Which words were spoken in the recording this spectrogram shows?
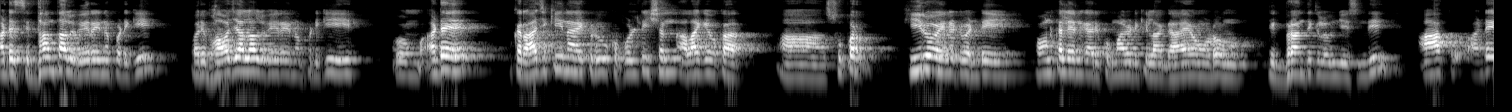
అంటే సిద్ధాంతాలు వేరైనప్పటికీ వారి భావజాలాలు వేరైనప్పటికీ అంటే ఒక రాజకీయ నాయకుడు ఒక పొలిటీషియన్ అలాగే ఒక సూపర్ హీరో అయినటువంటి పవన్ కళ్యాణ్ గారి కుమారుడికి ఇలా గాయం అవడం దిగ్భ్రాంతికి లోన్ చేసింది. ఆ అంటే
